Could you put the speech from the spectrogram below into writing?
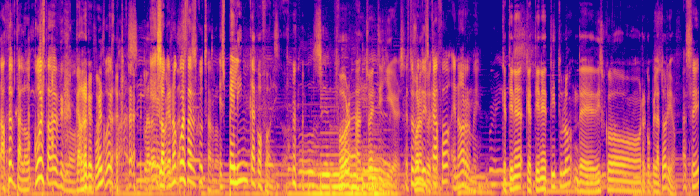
Acéptalo, cuesta decirlo. Claro que cuesta. Cuesta. Claro que Lo que no cuesta. es escucharlo. Es pelín cacofónico. Four and 20 Years. Esto es Four un and 20. discazo enorme. Que tiene, que tiene título de disco recopilatorio. ¿Ah, ¿Sí?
